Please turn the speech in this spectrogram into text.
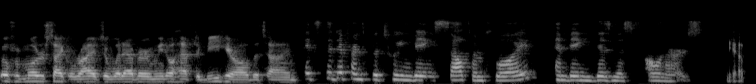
go for motorcycle rides or whatever, and we don't have to be here all the time. It's the difference between being self-employed and being business owners. Yep.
